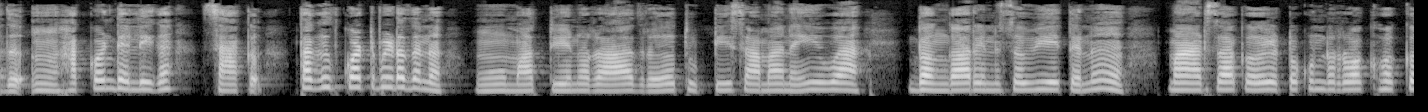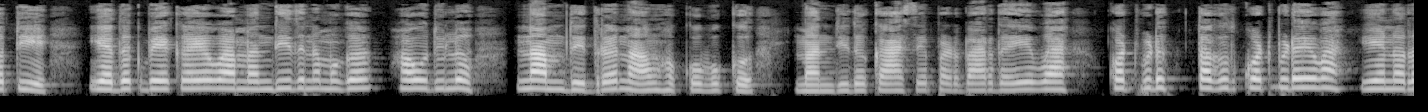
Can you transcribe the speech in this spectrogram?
ಅದು. ಹ್ಞೂ ಹಾಕೊಂಡೆಲ್ಲ ಈಗ ಸಾಕು. ತೆಗೆದು ಕೊಟ್ಟು ಬಿಡೋದನ್ನ ಹ್ಞೂ ಮತ್ತೇನಾರ ಆದ್ರೆ ತುಟ್ಟಿ ಸಾಮಾನ ಇವ ಬಂಗಾರಿನ ಸವಿ ಐತನ. ಮಾಡ್ಸಾಕ ಇಟ್ಟುಕೊಂಡ್ರ ರೊಕ್ಕ ಹೊಕ್ಕತಿ. ಎದಕ್ ಬೇಕ ಇವ ಮಂದಿದು ನಮಗ? ಹೌದಿಲ್ಲ, ನಮ್ದಿದ್ರ ನಾವು ಹಾಕೋಬೇಕು ಮಂದಿದು ಕಾಸೆ ಪಡಬಾರ್ದ ಇವ ಕೊಟ್ಬಿಡು, ತೆಗೆದು ಕೊಟ್ಬಿಡ ಇವ ಏನಾರ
